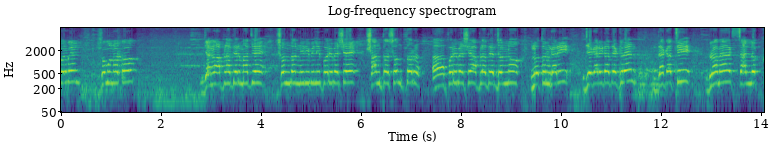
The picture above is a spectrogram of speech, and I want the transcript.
করবেন, সুমন যেন আপনাদের মাঝে সুন্দর নিরিবিলি পরিবেশে, শান্ত, সুন্দর পরিবেশে আপনাদের জন্য নতুন গাড়ি, যে গাড়িটা দেখলেন, দেখাচ্ছি। ড্রাম্যাক্স চার লক্ষ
